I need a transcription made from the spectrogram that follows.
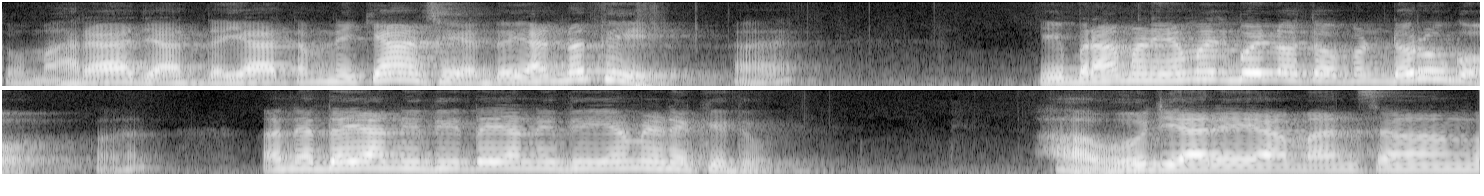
તો મહારાજ, આ દયા તમને ક્યાં છે? દયા નથી. એ બ્રાહ્મણ એમ જ બોલ્યો હતો પણ ડરુગો અને દયાનિધિ દયાનિધિ એમ એણે કીધું. આવું જ્યારે આ માનસંગ,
